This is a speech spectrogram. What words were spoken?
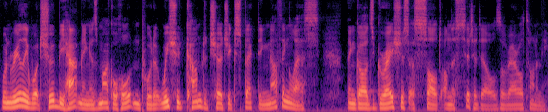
When really what should be happening, as Michael Horton put it, we should come to church expecting nothing less than God's gracious assault on the citadels of our autonomy.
